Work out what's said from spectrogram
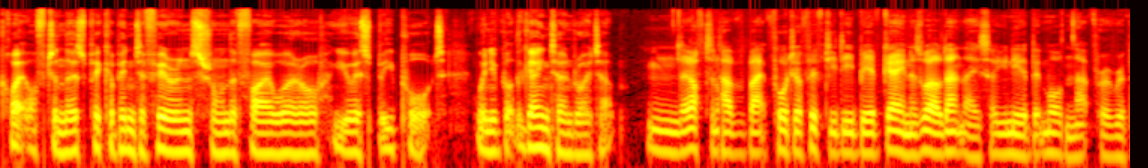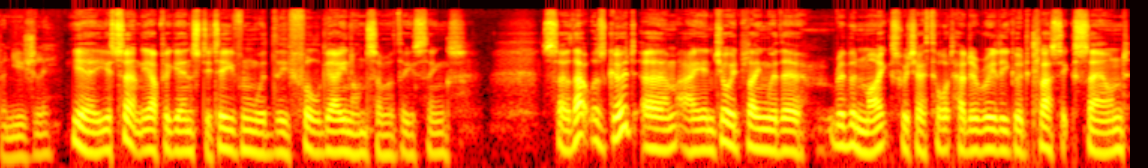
quite often those pick up interference from the Firewire or USB port when you've got the gain turned right up. Mm, they often have about 40 or 50 dB of gain as well, don't they? So you need a bit more than that for a ribbon usually. Yeah, you're certainly up against it, even with the full gain on some of these things. So that was good. Um, I enjoyed playing with the ribbon mics, which I thought had a really good classic sound.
